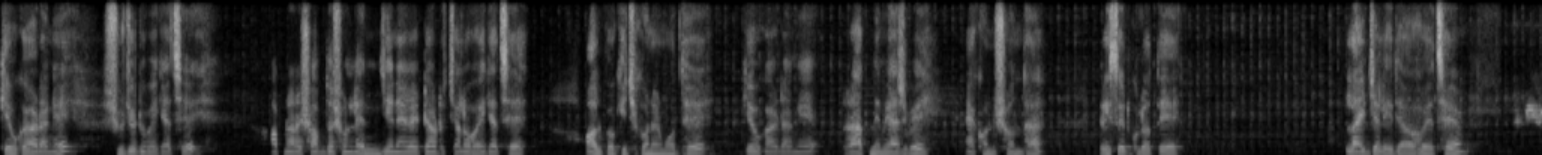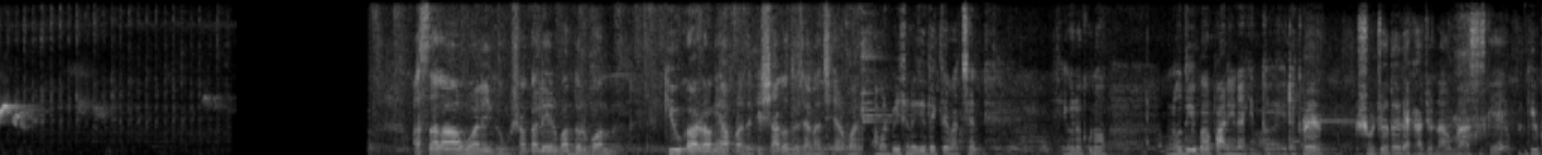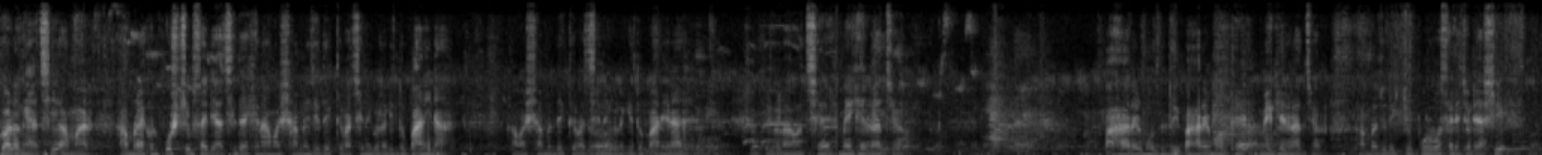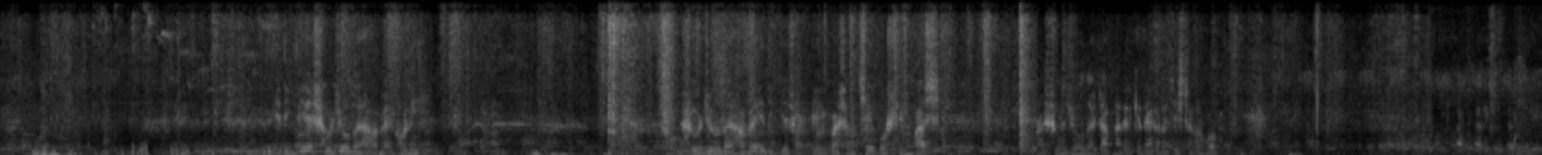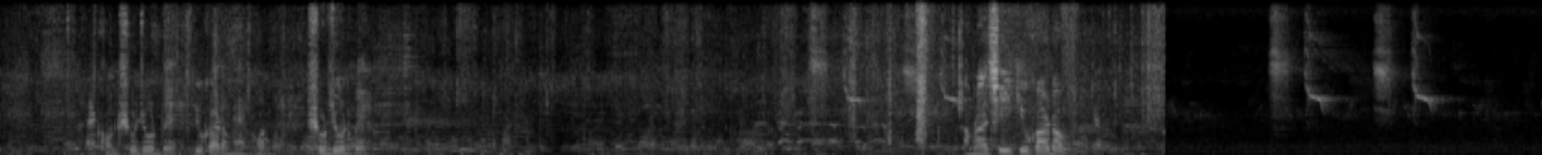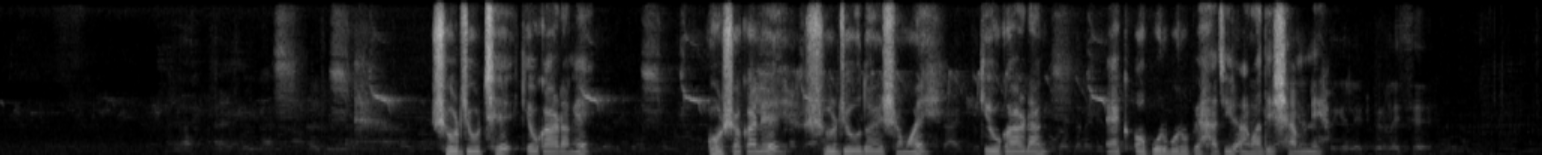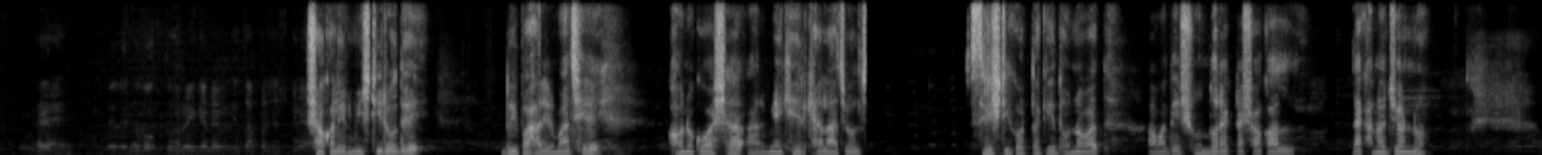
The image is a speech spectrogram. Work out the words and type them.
কেউকাডাঙে সূর্য ডুবে গেছে? আপনারা শব্দ শুনলেন জেনারেটর চালু হয়ে গেছে। অল্প কিছুক্ষণের মধ্যে কেউ কেউকাডাঙে রাত নেমে আসবে। এখন সন্ধ্যা। রিসেটগুলোতে লাইট জ্বালিয়ে দেওয়া হয়েছে। আসসালামু আলাইকুম, সকালের বান্দরবন। কিউকারডংয়ে আপনাদেরকে স্বাগত জানাচ্ছি। আমার আমার পিছনে যে দেখতে পাচ্ছেন, এগুলো কোনো নদী বা পানি না কিন্তু। এটা করে সূর্যোদয় দেখার জন্য আমরা আজকে কিউকারডংয়ে আছি। আমার, আমরা এখন পশ্চিম সাইডে আছি। দেখেন আমার সামনে যে দেখতে পাচ্ছেন, এগুলো কিন্তু পানি না। আমার সামনে দেখতে পাচ্ছেন, এগুলো কিন্তু পানি না। এগুলো হচ্ছে মেঘের রাজ্য। পাহাড়ের মধ্যে, দুই পাহাড়ের মধ্যে মেঘের রাজ্য। আমরা যদি একটু পূর্ব সাইডে চলে আসি। এদিক দিয়ে সূর্য উদয় হবে এখনই। সূর্য উদয় হবে, এদিক এই পাশে হচ্ছে পশ্চিম পাশ। আমরা সূর্য উদয়টা আপনাদেরকে দেখানোর চেষ্টা করব। এখন সূর্য উঠবে। কিউকার্ডমে এখন। সূর্য উঠবে। আমরা আছি কিউকার্ডম সূর্য উঠছে কেউকাডাঙে ভোর সকালে সূর্য উদয়ের সময় কেউকাডাং এক অপূর্ব রূপে হাজির আমাদের সামনে। সকালের মিষ্টি রোদে দুই পাহাড়ের মাঝে ঘন কুয়াশা আর মেঘের খেলা চলছে। সৃষ্টিকর্তাকে ধন্যবাদ আমাদের সুন্দর একটা সকাল দেখানোর জন্য।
